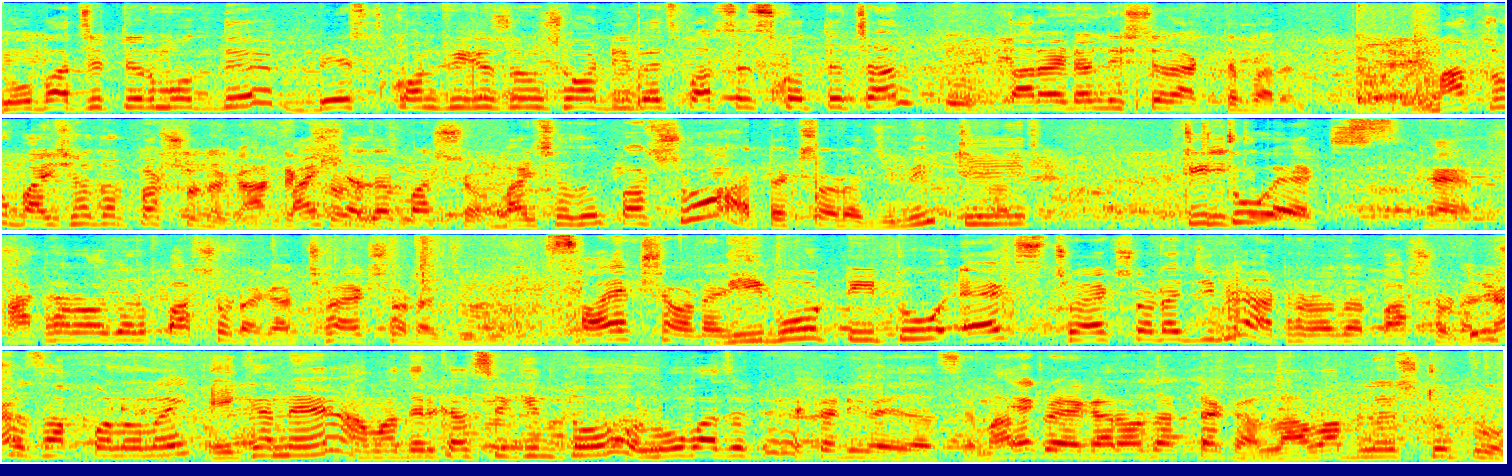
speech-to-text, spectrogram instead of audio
লো বাজেটের মধ্যে বেস্ট কনফিগারেশন সহ ডিভাইস পারচেস করতে চান তারা এটা লিস্টে রাখতে পারেন। মাত্র বাইশ হাজার পাঁচশো টাকা 22,500 বাইশ হাজার পাঁচশো আট একশো আট GB T T two X. হ্যাঁ। আঠারো হাজার পাঁচশো টাকা ছয় একশো আট জিবি। ছয় একশো আঠাশ ভিভো টি টু এক্স ছয় একশো আট জিবি আঠারো হাজার পাঁচশো টাকা। দুইশো ছাপ্পান্ন নাই। এখানে আমাদের কাছে কিন্তু লো বাজেটের একটা ডিভাইস আছে মাত্র এগারো হাজার টাকা লাভা ব্লেস টু প্রো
